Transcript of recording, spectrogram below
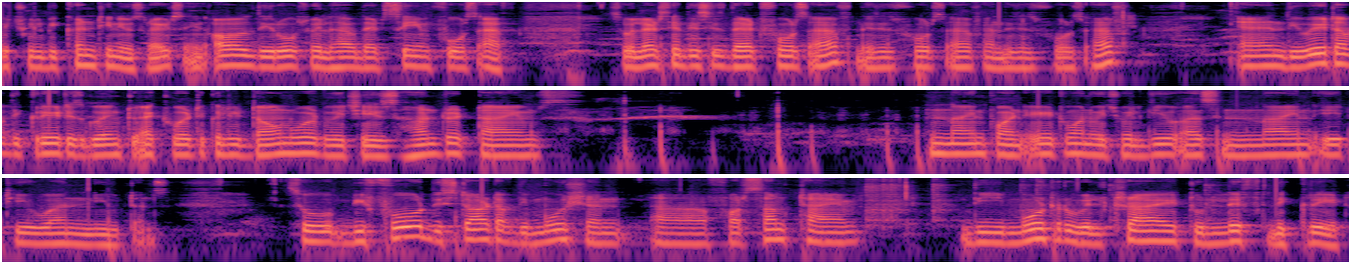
which will be continuous right? So all the ropes will have that same force f. So let's say this is that force f this is force f and this is force f. And the weight of the crate is going to act vertically downward which is 100 times 9.81 which will give us 981 newtons. So before the start of the motion uh, for some time the motor will try to lift the crate.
